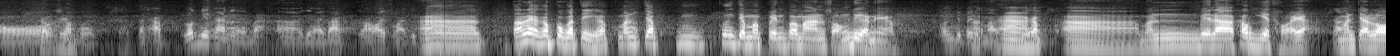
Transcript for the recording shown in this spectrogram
อ๋อครับครับผม นะครับ รถมีอาการยังไงบ้างอ่ายังไงบ้างเล่าให้สมาชิกฟังอ่า ตอนแรกก็ปกติครับ มันจะเพิ่งจะมาเป็นประมาณ 2 เดือนเนี่ยครับ เพิ่งจะเป็นประมาณอ่าสงเดือนครับ อ่า มันเวลาเข้าเกียร์ถอยอะ ครับมันจะรอ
